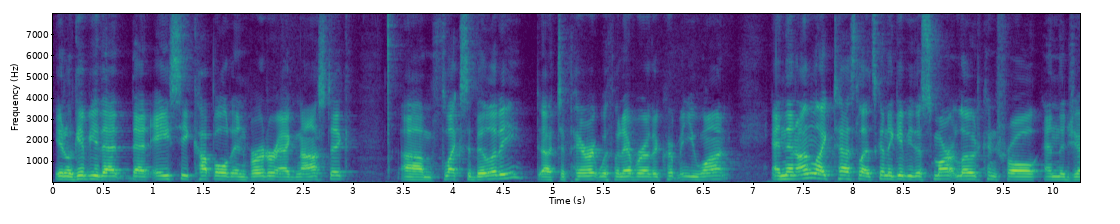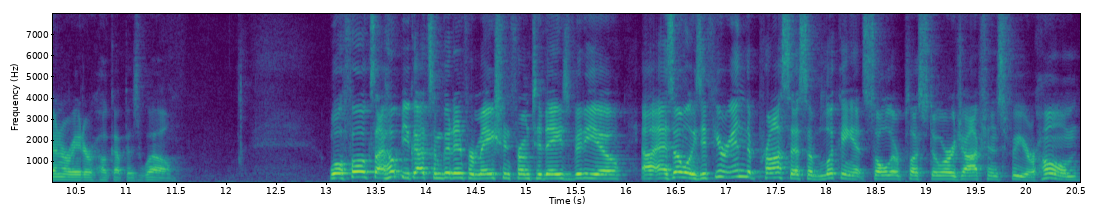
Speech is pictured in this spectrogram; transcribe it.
It'll give you that, that AC coupled inverter agnostic um, flexibility uh, to pair it with whatever other equipment you want. And then unlike Tesla, it's going to give you the smart load control and the generator hookup as well. Well, folks, I hope you got some good information from today's video. Uh, as always, if you're in the process of looking at solar plus storage options for your home,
